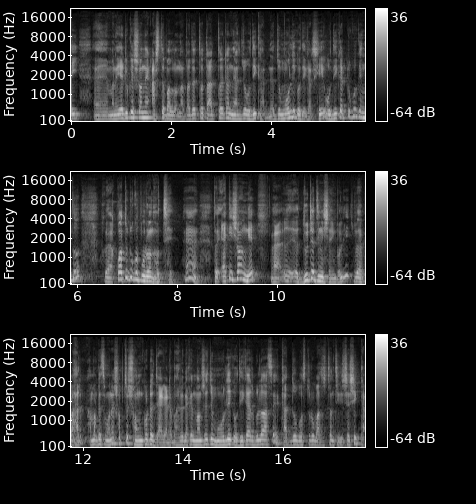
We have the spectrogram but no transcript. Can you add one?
এই মানে এডুকেশনে আসতে পারল না? তাদের তো, তার তো এটা ন্যায্য অধিকার, ন্যায্য মৌলিক অধিকার। সেই অধিকারটুকু কিন্তু কতটুকু পূরণ হচ্ছে? হ্যাঁ? তো একই সঙ্গে দুইটা জিনিস আমি বলি, পাহাড়, আমার কাছে মনে হয় সবচেয়ে সংকটের জায়গাটা। পাহাড়ে দেখেন মানুষের যে মৌলিক অধিকারগুলো আছে, খাদ্য, বস্ত্র, বাসস্থান, চিকিৎসা, শিক্ষা,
